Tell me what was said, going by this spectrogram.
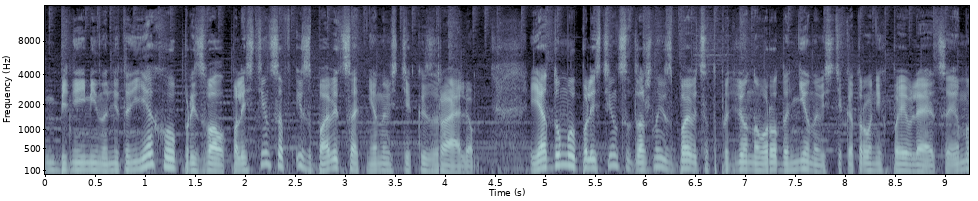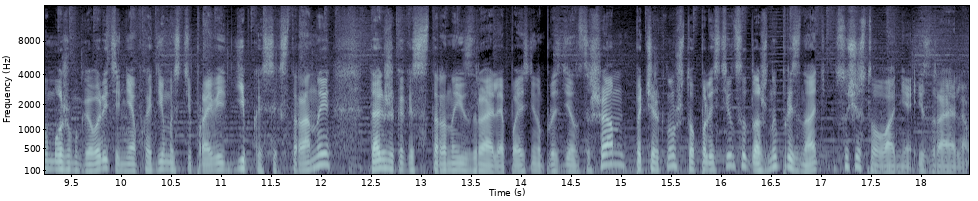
Бенемина Нетаньяху призвал палестинцев избавиться от ненависти к Израилю. Я думаю, палестинцы должны избавиться от определенного рода ненависти, которая у них появляется, и мы можем говорить о необходимости проявить гибкость их стороны, так же, как и со стороны Израиля, пояснил президент США, подчеркнув, что палестинцы должны признать существование Израиля.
